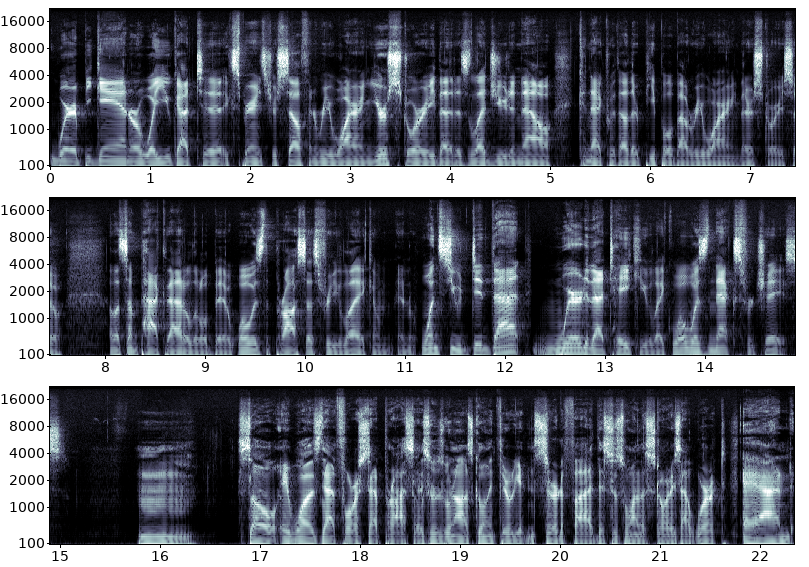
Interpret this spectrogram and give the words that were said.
where it began or what you got to experience yourself in rewiring your story that has led you to now connect with other people about rewiring their story. So let's unpack that a little bit. What was the process for you like? And, and once you did that, where did that take you? Like, what was next for Chase? Hmm. So it was that four step process. It was when I was going through getting certified. This was one of the stories I worked. And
